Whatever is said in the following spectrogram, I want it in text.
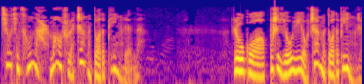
究竟从哪儿冒出来这么多的病人呢？如果不是由于有这么多的病人，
